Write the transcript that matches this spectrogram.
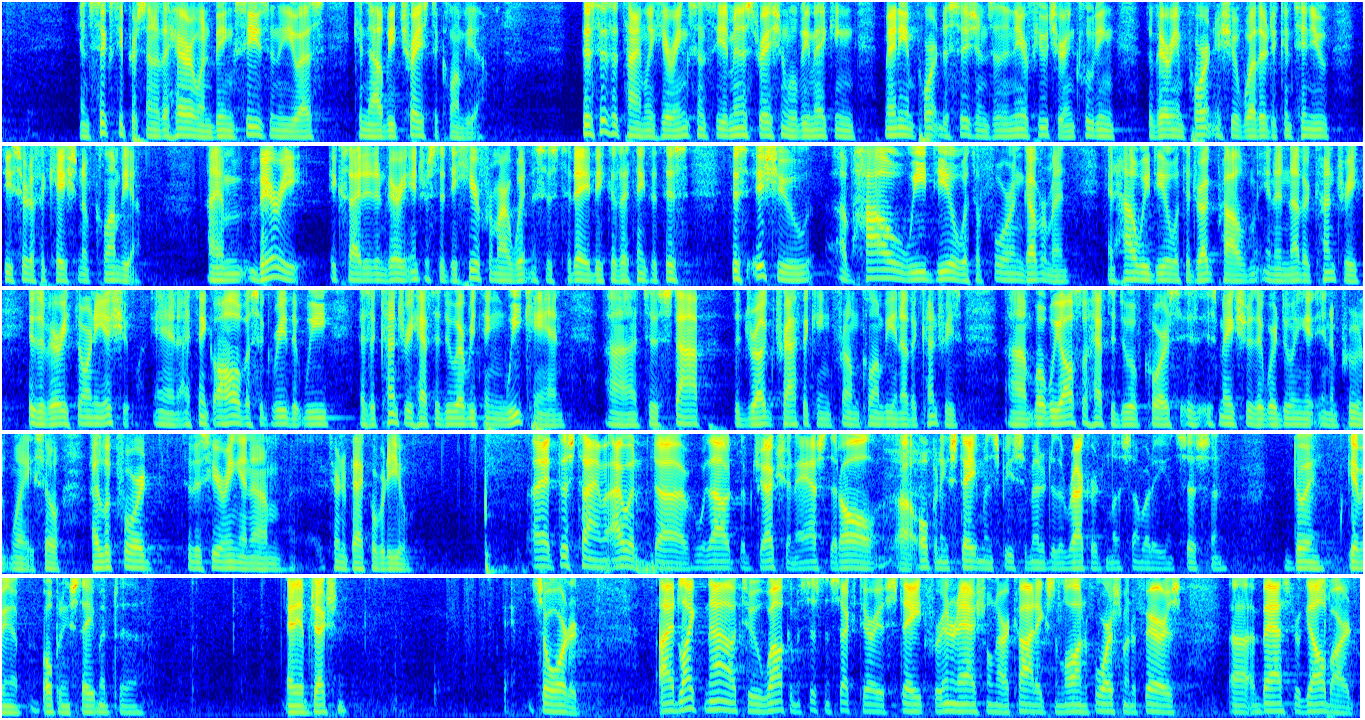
and 60% of the heroin being seized in the U.S. can now be traced to Colombia. This is a timely hearing since the administration will be making many important decisions in the near future, including the very important issue of whether to continue decertification of Colombia. I am very excited and very interested to hear from our witnesses today because I think that this, this issue of how we deal with a foreign government and how we deal with the drug problem in another country is a very thorny issue. And I think all of us agree that we, as a country, have to do everything we can uh, to stop the drug trafficking from Colombia and other countries. Um, what we also have to do, of course, is, is, make sure that we're doing it in a prudent way. So I look forward to this hearing and um, turn it back over to you. At this time, I would, uh, without objection, ask that all uh, opening statements be submitted to the record unless somebody insists on doing, giving an opening statement. Uh, any objection? Okay. So ordered. I'd like now to welcome Assistant Secretary of State for International Narcotics and Law Enforcement Affairs, uh, Ambassador Gelbard.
